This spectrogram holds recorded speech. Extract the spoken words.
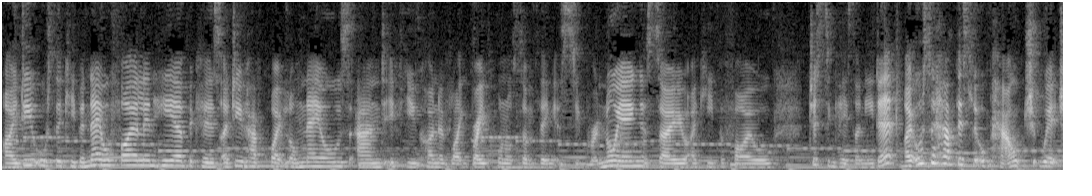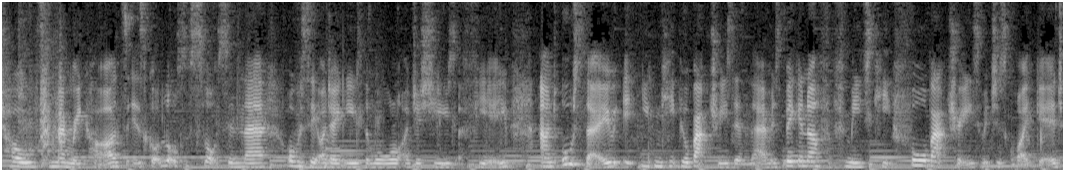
I do also keep a nail file in here because I do have quite long nails and if you kind of like break one or something, it's super annoying. So I keep a file just in case I need it. I also have this little pouch which holds memory cards. It's got lots of slots in there. Obviously I don't use them all, I just use a few. And also it, you can keep your batteries in there. It's big enough for me to keep four batteries, which is quite good.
